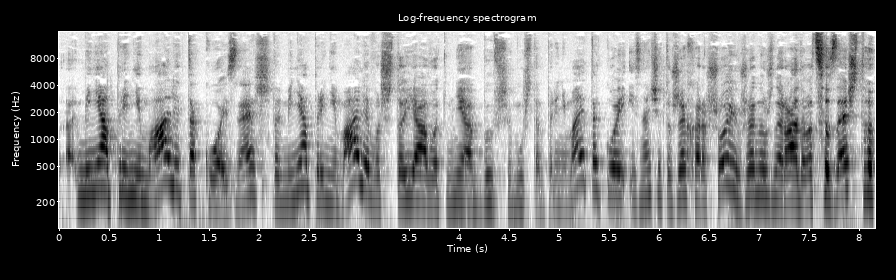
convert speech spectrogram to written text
э, меня принимали такой, знаешь, что меня принимали, вот что я, вот мне бывший муж там принимает такой, и значит уже хорошо, и уже нужно радоваться, знаешь, что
